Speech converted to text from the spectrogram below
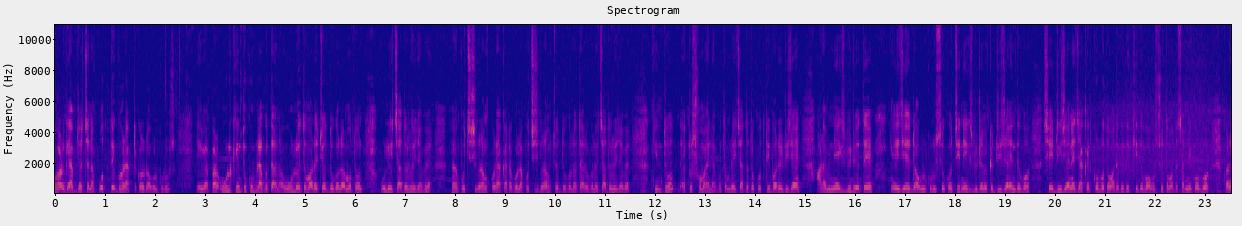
ঘর গ্যাপ যাচ্ছে না প্রত্যেক ঘরে একটা করে ডবল ক্রুশ। এই ব্যাপার। উল কিন্তু খুব লাগবে তা না। উল ওই তোমার ওই চোদ্দ গোলার মতন উলি চাদর হয়ে যাবে। আহ, পঁচিশ গ্রাম করে এক একটা গোলা পঁচিশ গ্রাম, চোদ্দ গোলা, তেরো গোলা চাদর হয়ে যাবে। কিন্তু একটু সময় লাগবে। তোমরা এই চাদরটা করতেই পারো এই ডিজাইন আর আমি নেক্সট ভিডিওতে এই যে ডবল ক্রুশে করছি নেক্সট ভিডিও আমি একটা ডিজাইন দেবো। সেই ডিজাইনে জ্যাকেট করব, তোমাদেরকে দেখিয়ে দেবো অবশ্যই, তোমাদের সামনে করব। কারণ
